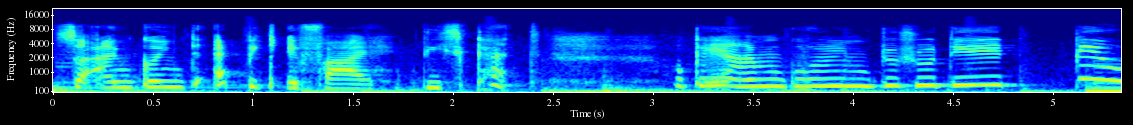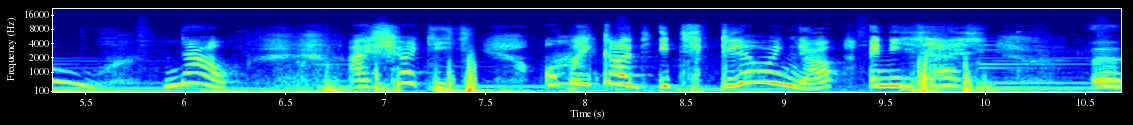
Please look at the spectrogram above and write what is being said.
So I'm going to epicify this cat. Okay, I'm going to shoot it. Pew! Now I shot it. Oh my god, it's glowing now, and it has uh,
